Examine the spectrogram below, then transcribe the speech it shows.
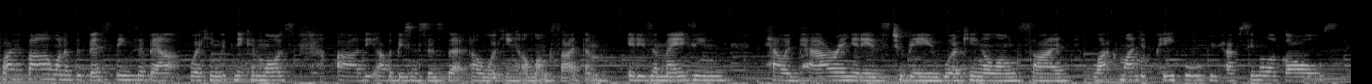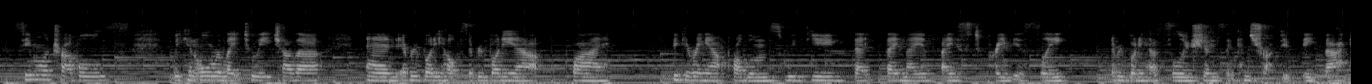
By far, one of the best things about working with Nick and Woz are the other businesses that are working alongside them. It is amazing how empowering it is to be working alongside like minded people who have similar goals, similar troubles. We can all relate to each other, and everybody helps everybody out by figuring out problems with you that they may have faced previously. Everybody has solutions and constructive feedback,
